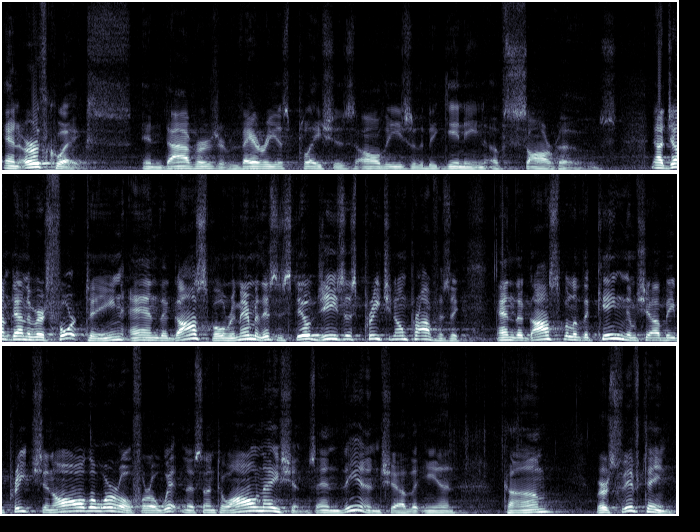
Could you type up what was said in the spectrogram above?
and earthquakes in divers or various places. All these are the beginning of sorrows. Now, jump down to verse 14, and the gospel, remember, this is still Jesus preaching on prophecy. And the gospel of the kingdom shall be preached in all the world for a witness unto all nations, and then shall the end come. Verse 15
